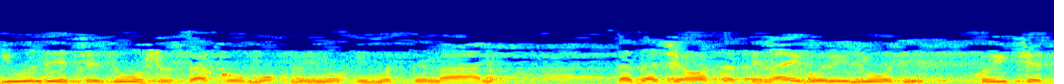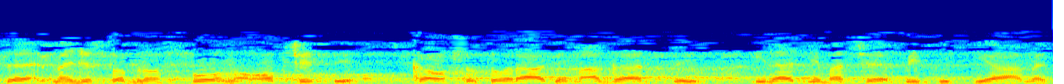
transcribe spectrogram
i uzet će dušu svakom mu'minu i muslimanu tada će ostati najgori ljudi koji će se međusobno spolno općiti kao što to rade magarci i nad njima će biti kijamet.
